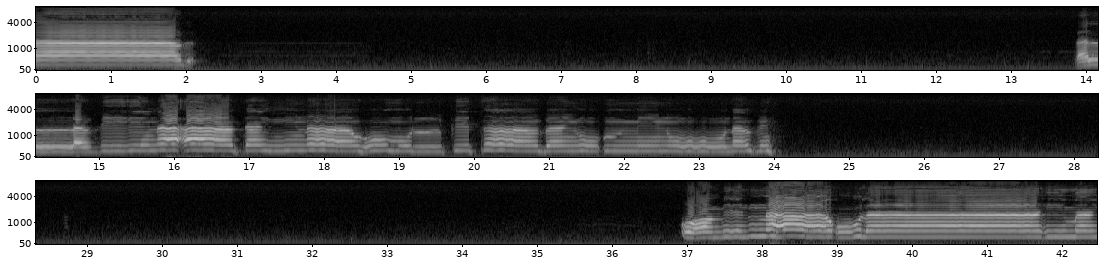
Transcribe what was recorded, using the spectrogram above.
فالذين آتيناهم الكتاب يؤمنون به ومن هؤلاء من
